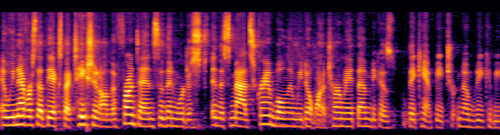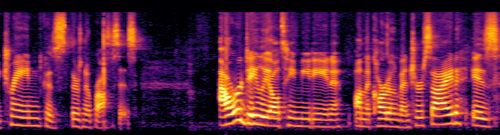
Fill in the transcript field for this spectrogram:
And we never set the expectation on the front end, so then we're just in this mad scramble and then we don't want to terminate them because they can't be nobody can be trained because there's no processes. Our daily LT meeting on the Cardone Venture side is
